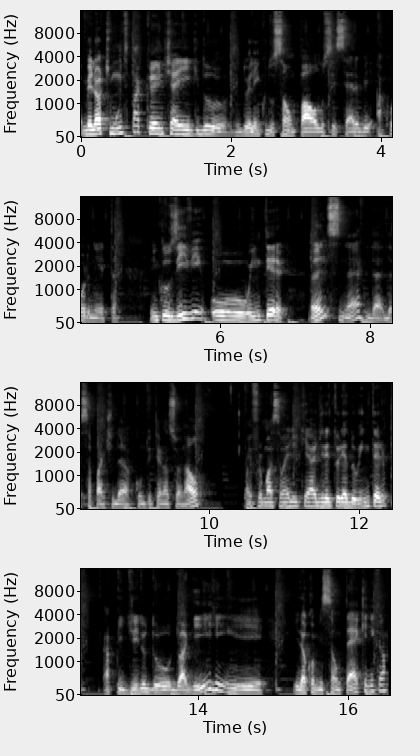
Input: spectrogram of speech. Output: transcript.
é melhor que muito atacante aí do, do elenco do São Paulo, se serve a corneta. Inclusive, o Inter, antes né, dessa partida contra o Internacional, a informação é de que a diretoria do Inter a pedido do, do Aguirre e, e da comissão técnica,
